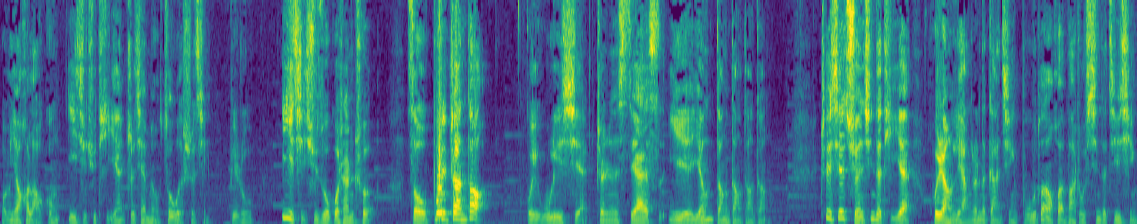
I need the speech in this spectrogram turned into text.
我们要和老公一起去体验之前没有做过的事情，比如一起去坐过山车、走玻璃栈道、鬼屋历险、真人 CS、野营等等等等。这些全新的体验会让两个人的感情不断焕发出新的激情。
